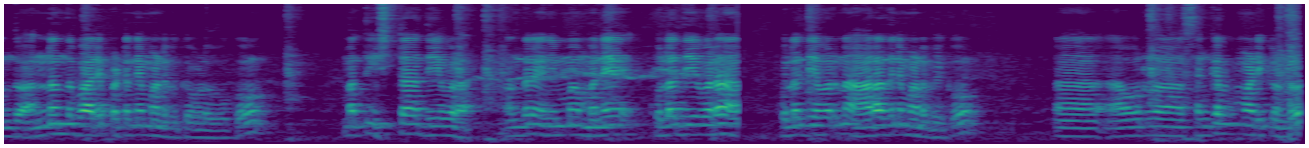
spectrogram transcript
ಒಂದು ಹನ್ನೊಂದು ಬಾರಿ ಪಠನೆ ಮಾಡಬೇಕು ಹೇಳಬೇಕು ಮತ್ತು ಇಷ್ಟ ದೇವರ, ಅಂದರೆ ನಿಮ್ಮ ಮನೆ ಕುಲದೇವರ, ಕುಲದೇವರನ್ನ ಆರಾಧನೆ ಮಾಡಬೇಕು. ಅವ್ರ ಸಂಕಲ್ಪ ಮಾಡಿಕೊಂಡು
